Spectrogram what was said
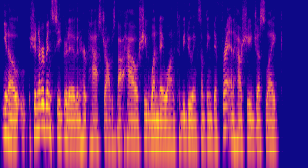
you know she'd never been secretive in her past jobs about how she one day wanted to be doing something different and how she just like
